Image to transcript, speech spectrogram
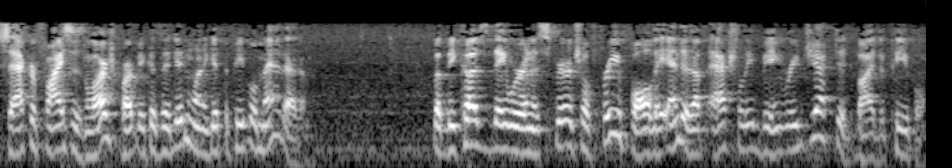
sacrifices in large part because they didn't want to get the people mad at them. But because they were in a spiritual free fall, they ended up actually being rejected by the people.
